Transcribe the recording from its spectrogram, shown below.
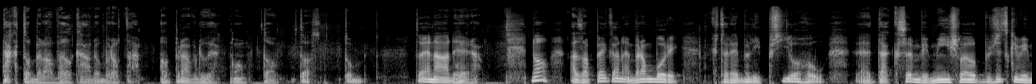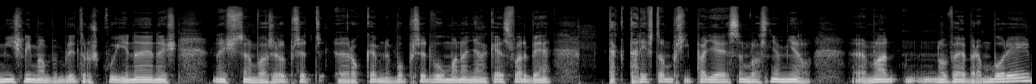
tak to byla velká dobrota. Opravdu, jako to, to, to, to je nádhera. No a zapékané brambory, které byly přílohou, eh, tak jsem vymýšlel, vždycky vymýšlím, aby byly trošku jiné, než, než jsem vařil před rokem nebo před dvouma na nějaké svatbě tak tady v tom případě jsem vlastně měl eh, mlad, nové brambory,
